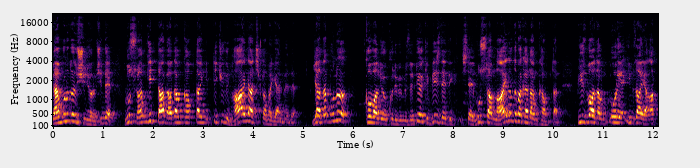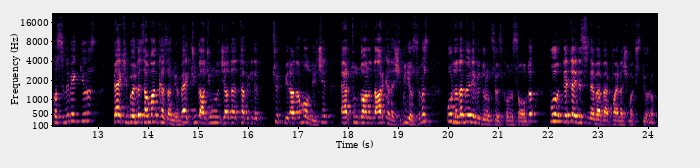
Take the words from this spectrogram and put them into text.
Ben bunu da düşünüyorum. Şimdi Lusram gitti abi adam kamptan gitti iki gün hala açıklama gelmedi. Ya da bunu kovalıyor kulübümüzde. Diyor ki biz dedik işte Lusram'la ayrıldı bak adam kamptan. Biz bu adam oraya imzaya atmasını bekliyoruz. Belki böyle zaman kazanıyor. Belki çünkü Acun Ilıcalı da tabii ki de Türk bir adam olduğu için Ertuğrul Doğan'ın da arkadaşı biliyorsunuz. Burada da böyle bir durum söz konusu oldu. Bu detayı da sizinle beraber paylaşmak istiyorum.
